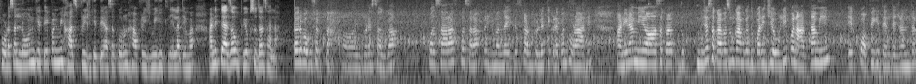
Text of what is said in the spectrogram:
थोडंसं लोन घेते पण मी हाच फ्रीज घेते असं करून हा फ्रीज मी घेतलेला तेव्हा. आणि त्याचा उपयोगसुद्धा झाला. तर बघू शकता इकडे सगळा पसाराच पसारा फ्रीजमधला इथेच काढून ठेवले तिकडे पण थोडा आहे. आणि ना मी सकाळ दु म्हणजे सकाळपासून काम कर दुपारी जेवली पण आता मी एक कॉफी घेते आणि त्याच्यानंतर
